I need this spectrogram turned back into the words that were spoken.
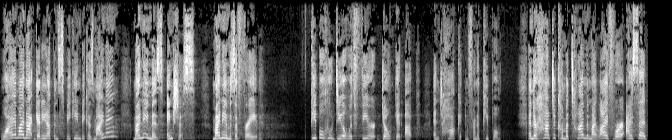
Why am I not getting up and speaking? Because my name, my name is anxious. My name is afraid. People who deal with fear don't get up and talk in front of people. And there had to come a time in my life where I said,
